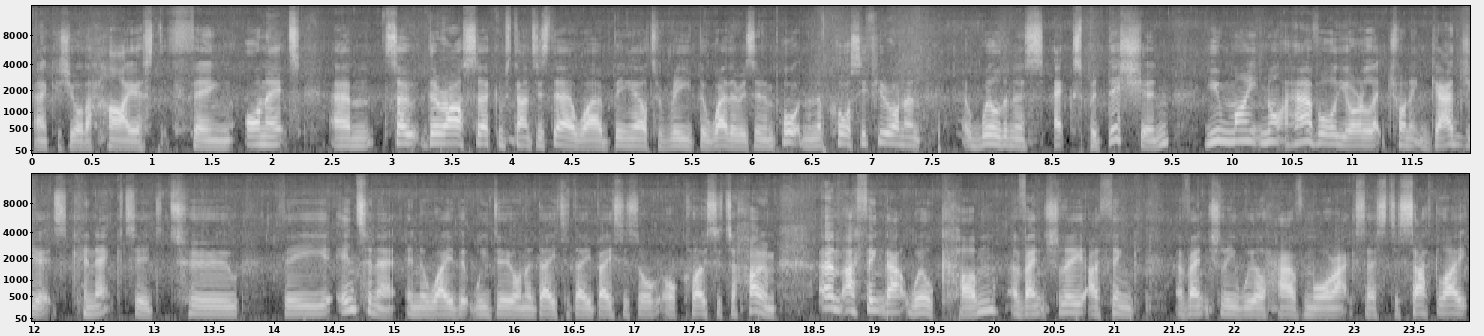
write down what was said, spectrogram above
because uh, you're the highest thing on it. Um, so there are circumstances there where being able to read the weather is important. And of course, if you're on an, a wilderness expedition, you might not have all your electronic gadgets connected to the internet in the way that we do on a day to day basis or, or, closer to home. Um, I think that will come eventually. I think eventually we'll have more access to satellite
